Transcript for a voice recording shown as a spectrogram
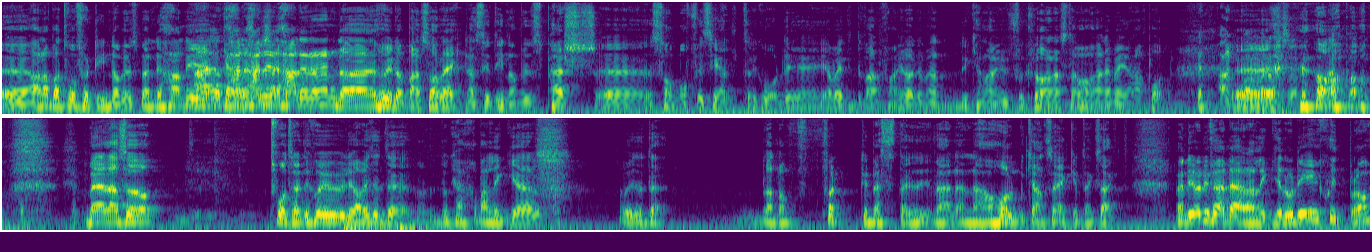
Eh, han hoppar 2.40 inomhus, men han är, Nej, okej, han, han, är, han är den enda höjdhopparen som räknar sitt inomhuspers eh, som officiellt rekord. Det, jag vet inte varför han gör det, men det kan han ju förklara nästa gång han är med i eran podd. Han kommer Eh, också. ja. Men alltså 2.37, jag vet inte. Då kanske man ligger, jag vet inte, bland de 40 bästa i världen. Holm kan säkert exakt. Men det är ungefär där han ligger och det är skitbra.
